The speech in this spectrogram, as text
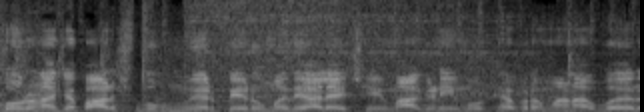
कोरोनाच्या पार्श्वभूमीवर पेरूमध्ये आल्याची मागणी मोठ्या प्रमाणावर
